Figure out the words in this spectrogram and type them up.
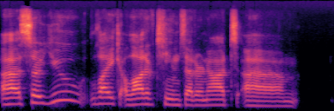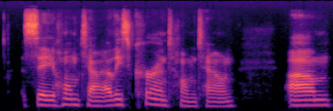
Uh, so you like a lot of teams that are not, um, say, hometown, at least current hometown. Um,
